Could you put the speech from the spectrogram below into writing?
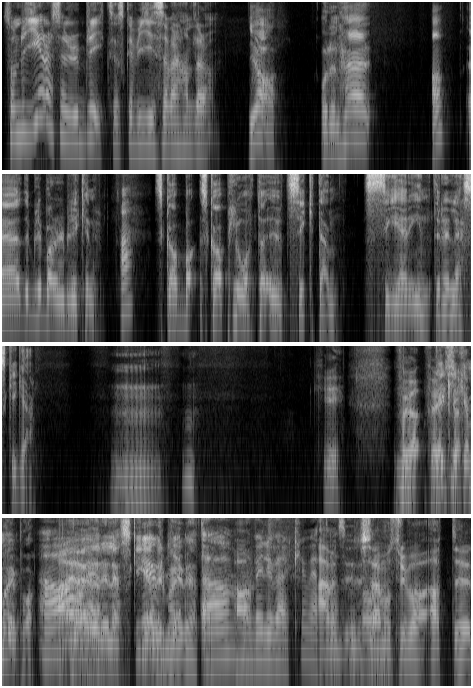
Så om du ger oss en rubrik så ska vi gissa vad det handlar om. Ja, och den här, ja, eh, det blir bara rubriken nu. Ska, ba- ska plåta utsikten, ser inte det läskiga. Mm. Okej. Får jag, får jag Det klickar man ju på. Ja, Vad ja, ja. är det läskiga vill man ju veta. Ja, man vill ju verkligen veta. Ja, men, så här måste det vara att eh,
